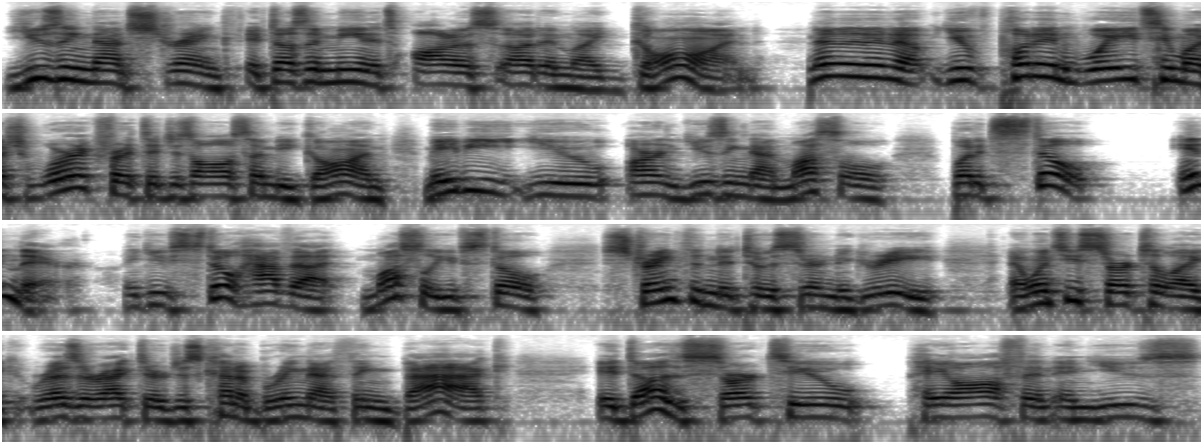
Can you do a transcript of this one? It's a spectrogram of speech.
using that strength, it doesn't mean it's all of a sudden like gone. No, no, no, no. You've put in way too much work for it to just all of a sudden be gone. Maybe you aren't using that muscle, but it's still in there. Like you still have that muscle. You've still strengthened it to a certain degree. And once you start to like resurrect or just kind of bring that thing back, it does start to pay off and, and use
